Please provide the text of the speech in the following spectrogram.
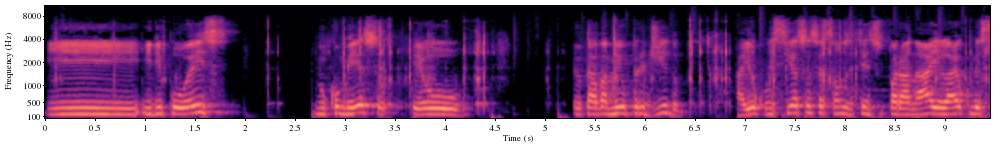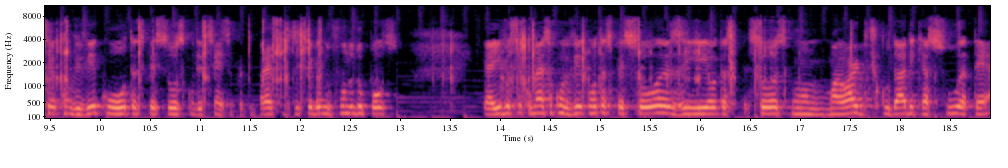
e, e depois, no começo, eu eu estava meio perdido. Aí eu conheci a Associação dos Deficientes do Paraná e lá eu comecei a conviver com outras pessoas com deficiência, porque parece que você chega no fundo do poço. E aí você começa a conviver com outras pessoas e outras pessoas com maior dificuldade que a sua até,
